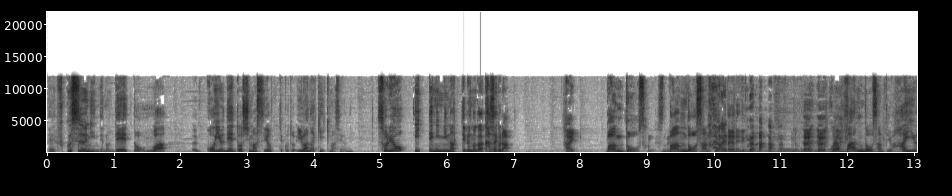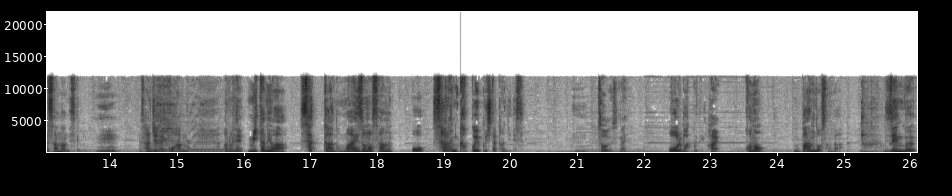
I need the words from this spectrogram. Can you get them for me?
えー複数人でのデートは、こういうデートをしますよってことを言わなきゃいけませんよね。それを一手に担ってるのが笠倉。はい。坂東さんですね。坂東さんという方が出てくる。これは坂東さんという俳優さんなんですけど、うん。30代後半の。あのね、見た目はサッカーの前園さんをさらにかっこよくした感じです。そうですね。オールバックで。はい。この坂東さんが全部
